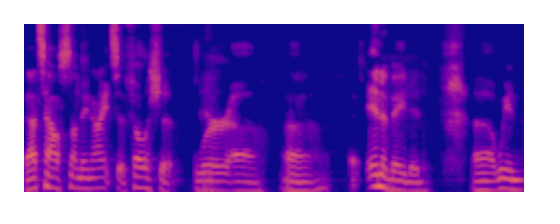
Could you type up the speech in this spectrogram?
that's how Sunday nights at Fellowship were. Uh, uh innovated. Uh, we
